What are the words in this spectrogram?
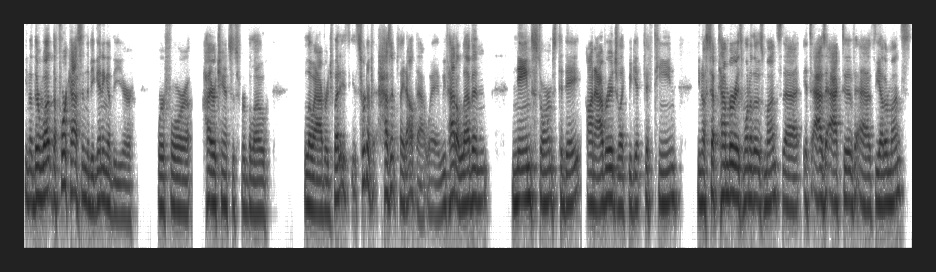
you know, there was the forecasts in the beginning of the year were for higher chances for below below average, but it, it sort of hasn't played out that way. We've had 11 named storms to date. On average, like we get 15. You know, September is one of those months that it's as active as the other months,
